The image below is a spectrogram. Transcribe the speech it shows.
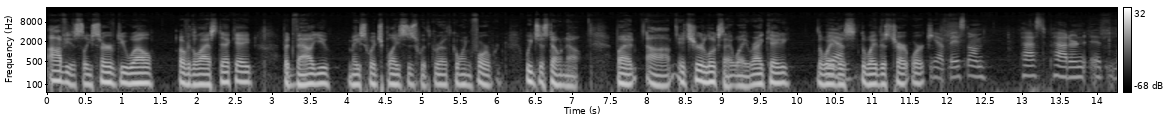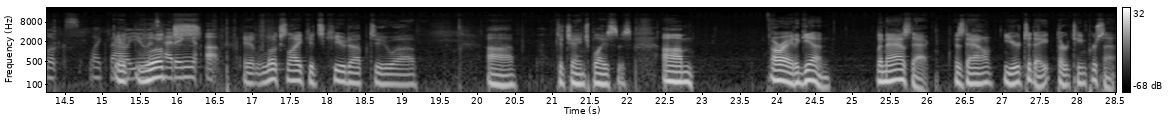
obviously served you well over the last decade, but value may switch places with growth going forward. We just don't know, but uh, it sure looks that way, right, Katie? The way yeah. this the way this chart works. Yeah, based on past pattern, it looks like value looks, is heading up. It looks like it's queued up to uh, uh, to change places. Um, all right, again, the Nasdaq is down year to date 13 percent.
